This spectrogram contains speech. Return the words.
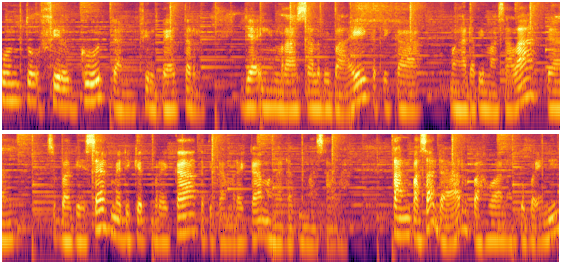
untuk feel good dan feel better. Dia ingin merasa lebih baik ketika menghadapi masalah dan sebagai self medicate mereka ketika mereka menghadapi masalah. Tanpa sadar bahwa narkoba ini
